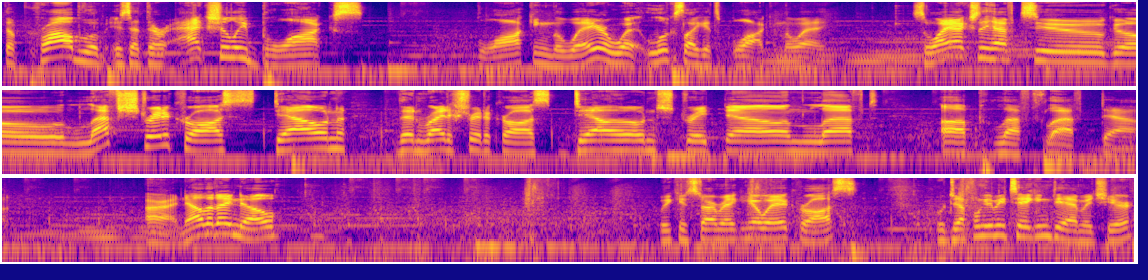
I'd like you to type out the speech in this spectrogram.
the problem is that there are actually blocks blocking the way or what looks like it's blocking the way. So I actually have to go left straight across, down then right straight across, down, straight down, left, up, left, left, down. Alright, now that I know, we can start making our way across. We're definitely to be taking damage here.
